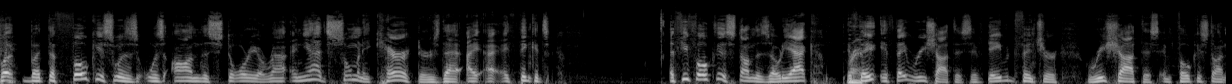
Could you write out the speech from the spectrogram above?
but but the focus was was on the story around and you had so many characters that i i I think it's if you focused on the Zodiac, if Right. they if they reshot this, if David Fincher reshot this and focused on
